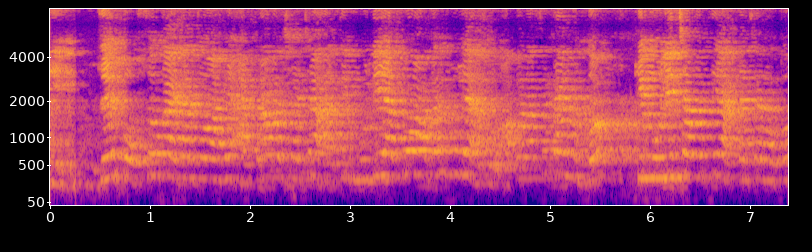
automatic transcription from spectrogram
आणि जे पोक्सो कायदा जो आहे अठरा वर्षाच्या आतील मुली असो आपण मुले असो आपण असं काय म्हणतो की मुलीच्या वरती अत्याचार होतो.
